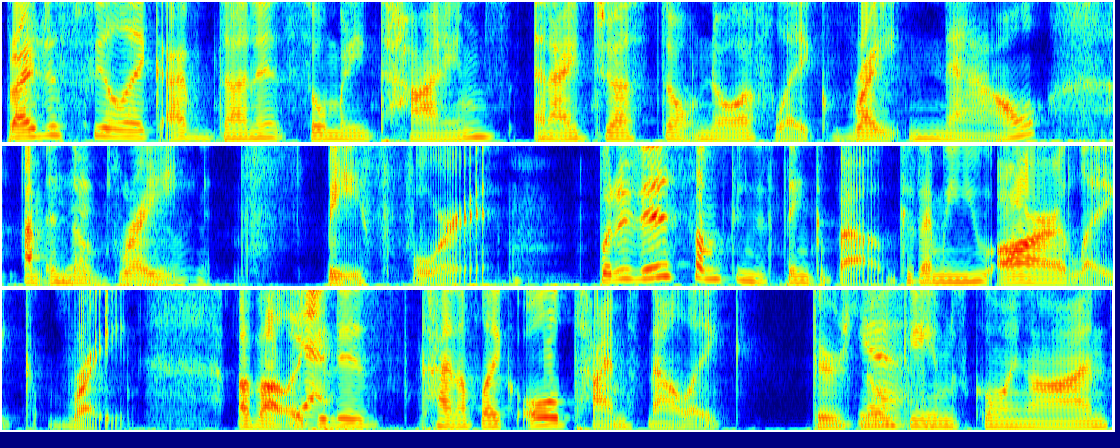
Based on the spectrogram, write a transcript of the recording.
But i just feel like i've done it so many times and i just don't know if like right now i'm in yeah, the right space for it. But it is something to think about because i mean you are like right about like yes. it is kind of like old times now like there's yeah. no games going on.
